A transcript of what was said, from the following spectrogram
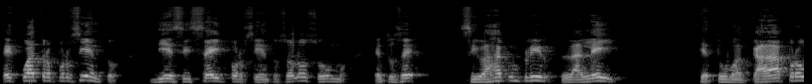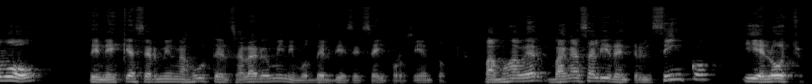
es 4%, 16%, solo sumo. Entonces, si vas a cumplir la ley que tu bancada aprobó, tenés que hacerme un ajuste del salario mínimo del 16%. Vamos a ver, van a salir entre el 5 y el 8.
